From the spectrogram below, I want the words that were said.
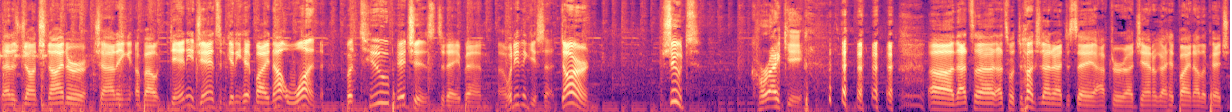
That is John Schneider chatting about Danny Jansen getting hit by not one, but two pitches today, Ben. Uh, what do you think you said? Darn! Shoot! Crikey. uh, that's uh, that's what John Schneider had to say after uh, Jano got hit by another pitch.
